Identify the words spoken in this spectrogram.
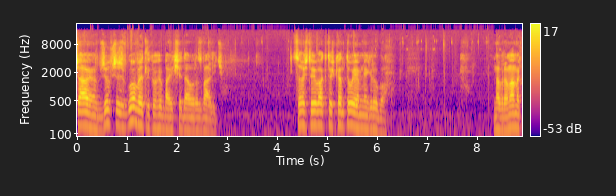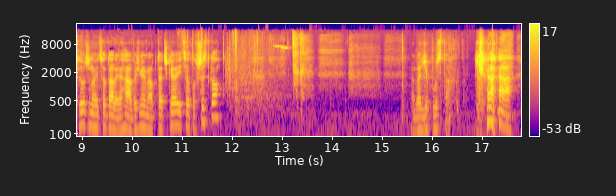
Strzałem w brzuch, przecież w głowę tylko chyba ich się dało rozwalić. Coś tu chyba ktoś kantuje mnie grubo. Dobra, mamy klucz, no i co dalej? Aha, weźmiemy apteczkę i co, to wszystko? Tak. Będzie pusta.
